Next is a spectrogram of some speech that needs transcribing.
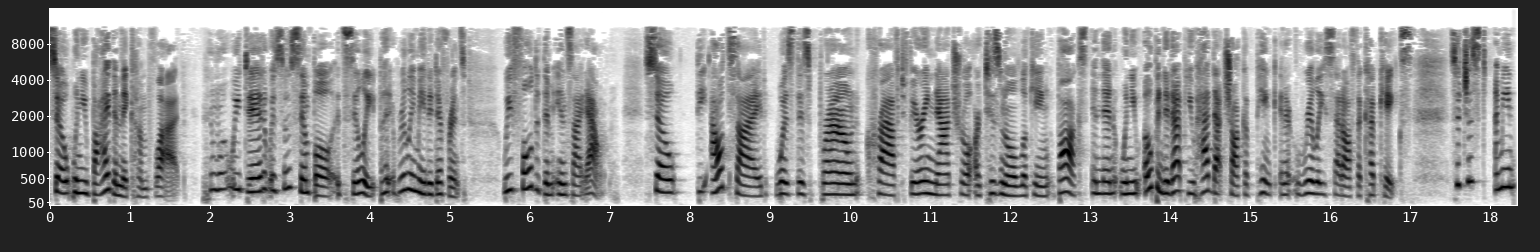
So when you buy them, they come flat. And what we did, it was so simple. It's silly, but it really made a difference. We folded them inside out. So the outside was this brown kraft, very natural, artisanal looking box. And then when you opened it up, you had that shock of pink and it really set off the cupcakes. So just, I mean,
